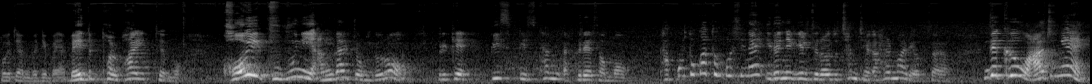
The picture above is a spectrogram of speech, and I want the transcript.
뭐지 뭐지 뭐냐 매드펄 화이트 뭐 거의 구분이 안 갈 정도로 그렇게 비슷비슷합니다. 그래서 뭐다꽃 똑같은 꽃이네 이런 얘기를 들어도 참 제가 할 말이 없어요. 근데 그 와중에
